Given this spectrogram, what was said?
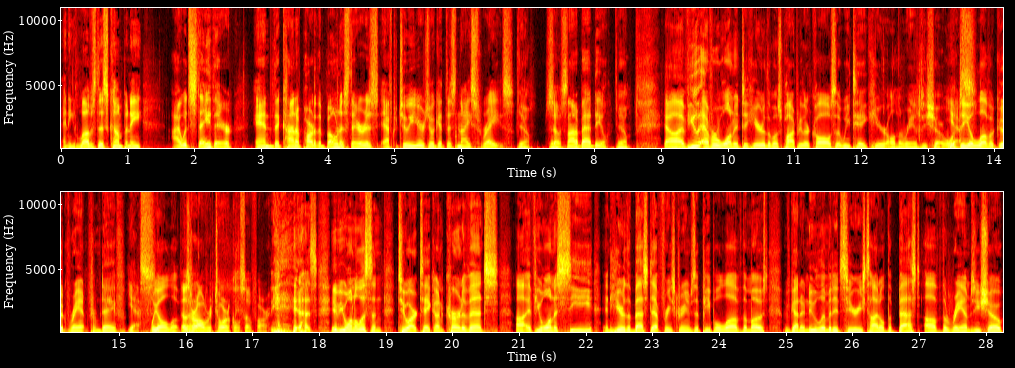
and he loves this company, I would stay there. And the kind of part of the bonus there is after two years, you'll get this nice raise. Yeah. So it's not a bad deal. Yeah. Uh, have you ever wanted to hear the most popular calls that we take here on the Ramsey Show, or Yes. do you love a good rant from Dave? Yes, we all love those that. are all rhetorical so far. yes. If you want to listen to our take on current events, uh, if you want to see and hear the best debt free screams that people love the most, we've got a new limited series titled The Best of the Ramsey Show,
